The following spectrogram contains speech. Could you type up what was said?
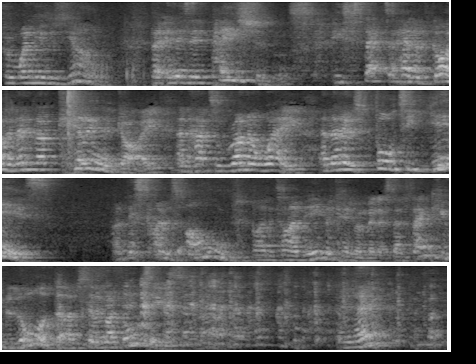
from when he was young. But in his impatience, he stepped ahead of God and ended up killing a guy and had to run away. And then it was 40 years. And this guy was old by the time he became a minister. Thank you, Lord, that I'm still in my 40s. you know?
